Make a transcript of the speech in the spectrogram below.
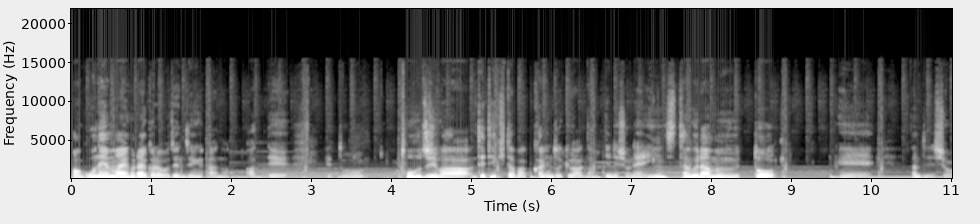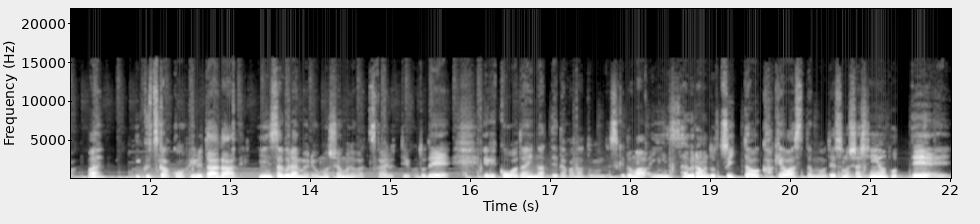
まあ、5年前ぐらいからは全然あのあって、えっと、当時は出てきたばっかりの時は、なんて言うんでしょうね、インスタグラムと、えー、なんて言うんでしょう、まあ、いくつかこうフィルターがインスタグラムより面白いものが使えるっていうことで、結構話題になってたかなと思うんですけど、まあ、インスタグラムとツイッターを掛け合わせたもので、その写真を撮って、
